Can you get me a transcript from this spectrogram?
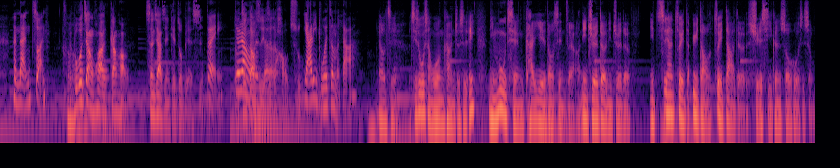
很难赚。不过这样的话，刚好剩下时间可以做别的事。对，就让这倒是也是个好处，压力不会这么大。了解，其实我想问问看，就是哎、欸，你目前开业到现在啊，你觉得你觉得你现在最大遇到最大的学习跟收获是什么？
